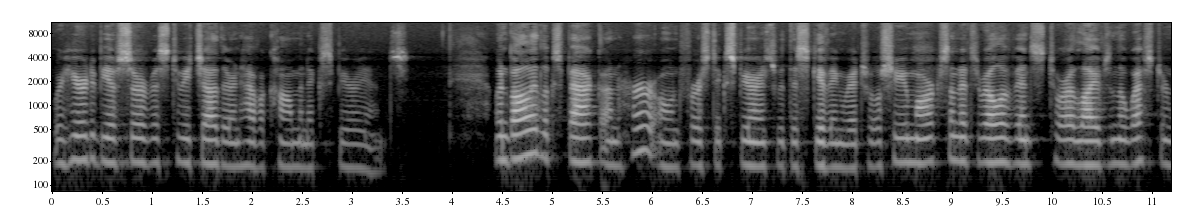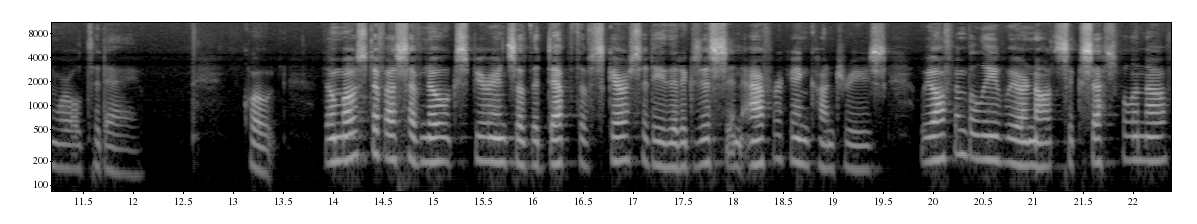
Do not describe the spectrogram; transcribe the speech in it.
We're here to be of service to each other and have a common experience. When Bali looks back on her own first experience with this giving ritual, she remarks on its relevance to our lives in the Western world today. Quote, Though most of us have no experience of the depth of scarcity that exists in African countries, we often believe we are not successful enough,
